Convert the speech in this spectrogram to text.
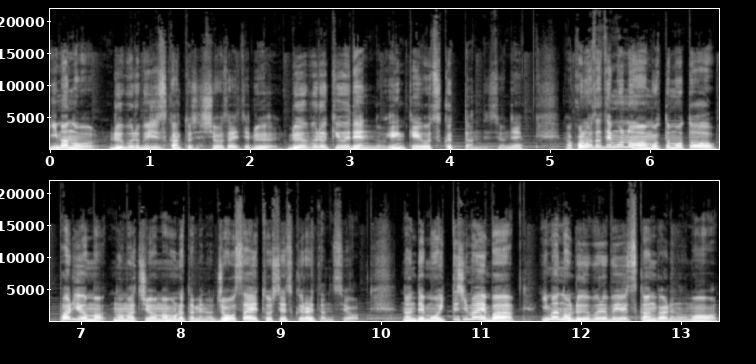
今のルーブル美術館として使用されているルーブル宮殿の原型を作ったんですよね。まあ、この建物はもともとパリの街を守るための城塞として作られたんですよ。なんでもう言ってしまえば今のルーブル美術館があるのも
